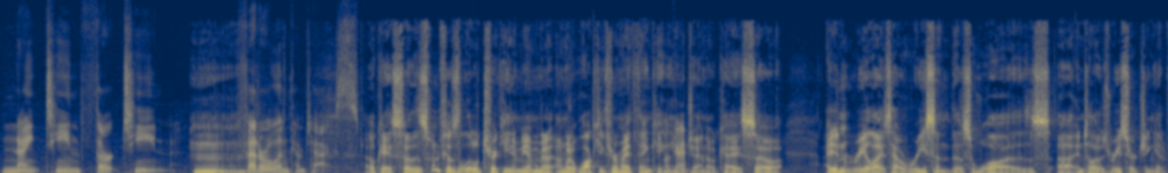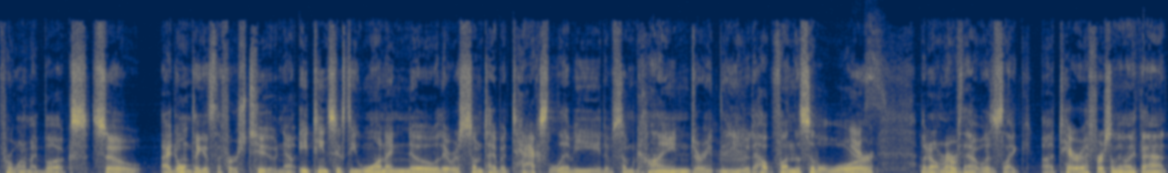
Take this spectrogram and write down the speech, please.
1913? Hmm. Federal income tax. Okay, so this one feels a little tricky to me. I'm gonna I'm gonna walk you through my thinking here, Jen. Okay, so I didn't realize how recent this was uh, until I was researching it for one of my books. So I don't think it's the first two. Now, 1861, I know there was some type of tax levied of some kind during the, you know to help fund the Civil War. Yes. I don't remember if that was like a tariff or something like that.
